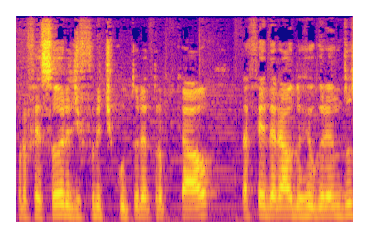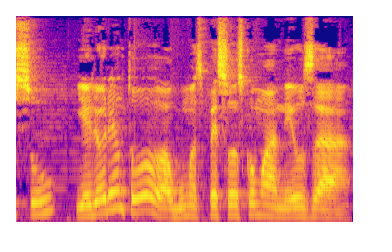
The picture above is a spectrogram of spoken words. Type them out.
professor de fruticultura tropical da Federal do Rio Grande do Sul, e ele orientou algumas pessoas como a Neuza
